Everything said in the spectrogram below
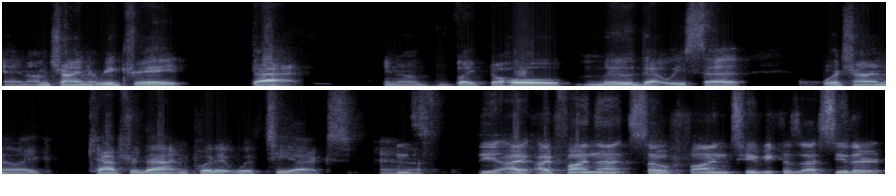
And i'm trying to recreate that you know like the whole mood that we set we're trying to like capture that and put it with tx and And see, I, I find that so fun too because I see there,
